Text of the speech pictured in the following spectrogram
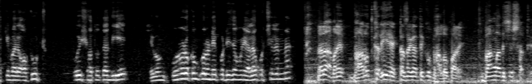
একেবারে অটুট ওই সততা দিয়ে এবং কোন রকম কোনো নেপোটিজম উনি অ্যালাউ করছিলেন না না মানে ভারত খালি একটা জায়গাতে খুব ভালো পারে, বাংলাদেশের সাথে।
